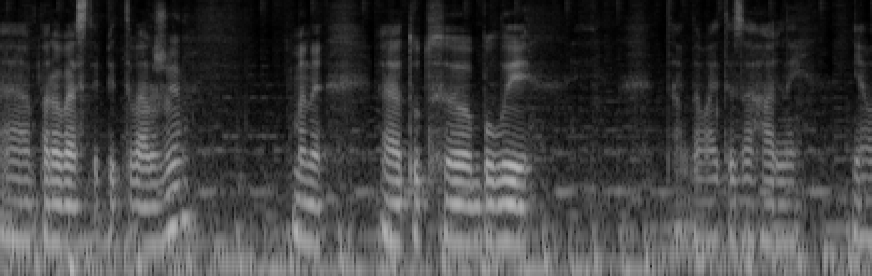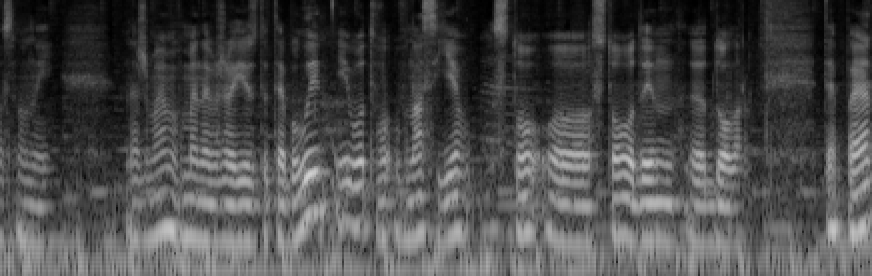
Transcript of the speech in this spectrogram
е, перевести, підтверджуємо. У мене е, тут е, були. Так, давайте загальний, не основний. Нажмемо, в мене вже USDT були, і от в, нас є 100, 101 е, долар. Тепер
